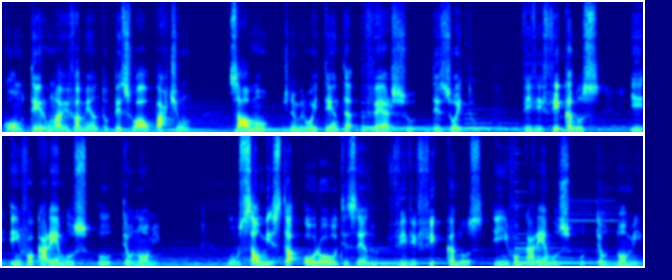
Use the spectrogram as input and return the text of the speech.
Como ter um avivamento pessoal, parte 1. Salmo de número 80, verso 18. Vivifica-nos e invocaremos o teu nome. O salmista orou dizendo: Vivifica-nos e invocaremos o teu nome.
